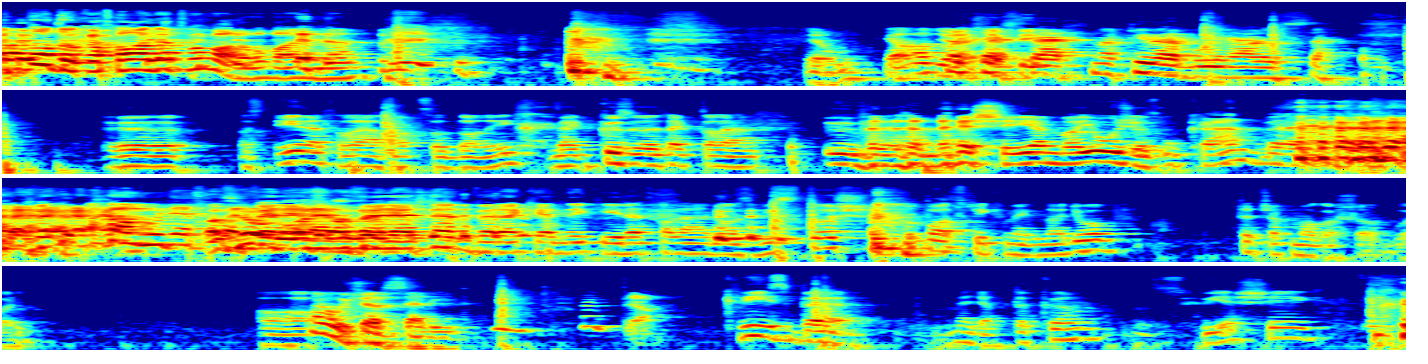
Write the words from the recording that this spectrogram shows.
a potokat hallgatva valóban nem. Jó. Ja, akkor Gyerekek, Chester, na kivel bújnál össze? Ö, az élethalál harca Dani, meg közületek talán ővel lenne esélyem, mert a Józsi az ukrán, vele, Amúgy ezt Az jó, vele, az vele jogos. nem verekednék élethalálra, az biztos. Patrik meg nagyobb, te csak magasabb vagy. A úgy összeríd. Ja. kvízbe megy a tököm, az hülyeség.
